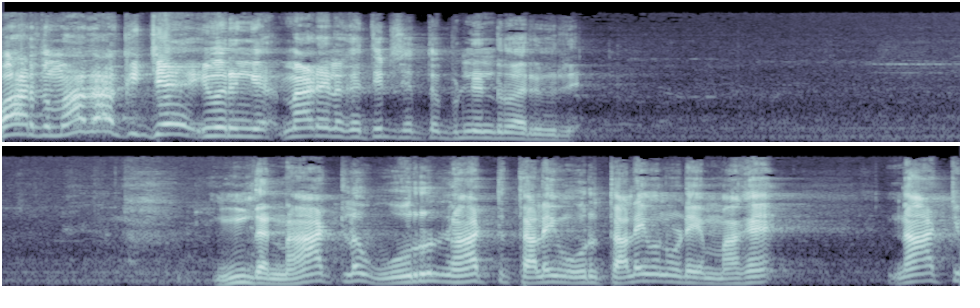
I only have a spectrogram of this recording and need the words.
பாரத மாதாக்கு ஜே இவருங்க மேடையில் கத்திட்டு செத்து பின்னின்றுவார் இவர். இந்த நாட்டில் ஒரு நாட்டு தலைவன் ஒரு தலைவனுடைய மகன் நாட்டு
